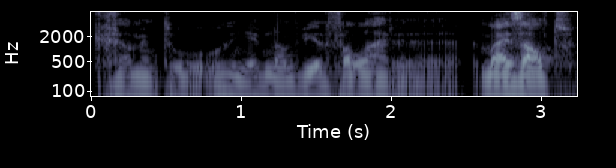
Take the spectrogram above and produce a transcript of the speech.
que realmente o, o, dinheiro não devia de falar uh, mais alto.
